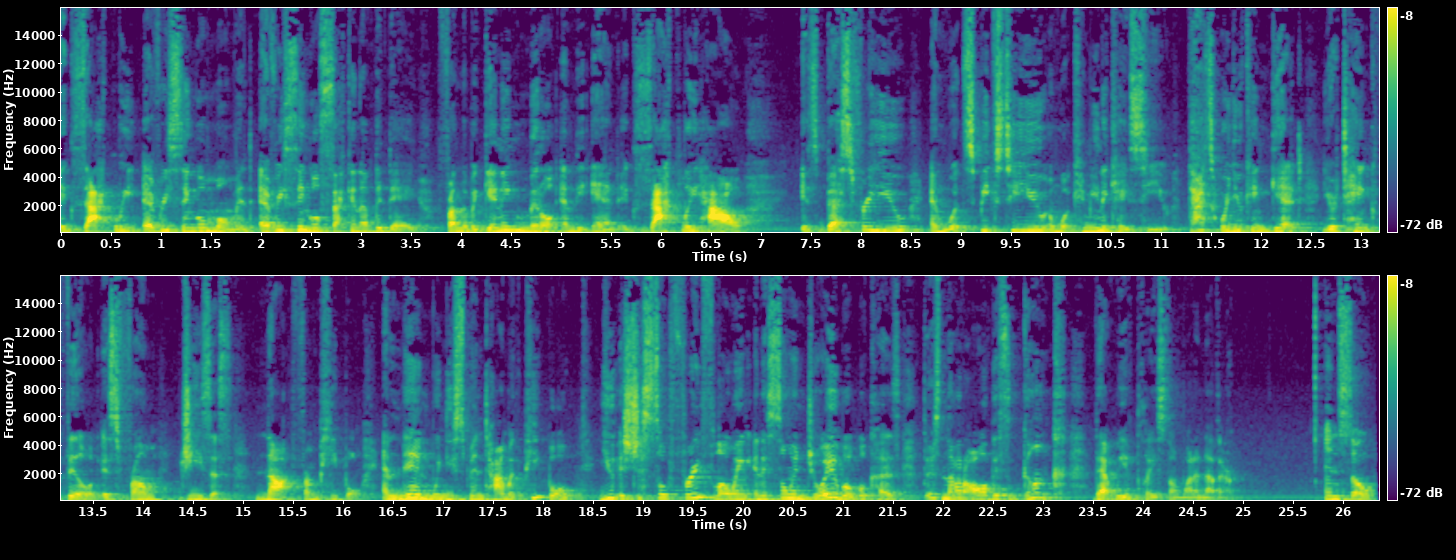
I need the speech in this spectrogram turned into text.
exactly every single moment, every single second of the day, from the beginning, middle, and the end, exactly how is best for you and what speaks to you and what communicates to you. That's where you can get your tank filled is from Jesus, not from people. And then when you spend time with people, you it's just so free flowing and it's so enjoyable because there's not all this gunk that we have placed on one another. And so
